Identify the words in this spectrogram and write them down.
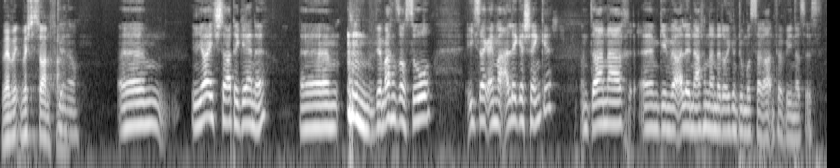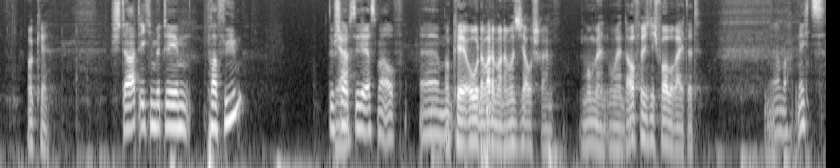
Wer, möchtest du anfangen? Genau. Ähm, ja, ich starte gerne. Ähm, wir machen es auch so, ich sage einmal alle Geschenke und danach ähm, gehen wir alle nacheinander durch und du musst erraten, für wen das ist. Okay. Starte ich mit dem Parfüm. Du ja. schreibst sie erstmal auf. Ähm, okay, oh, da warte mal, da muss ich aufschreiben. Moment, Moment, darauf bin ich nicht vorbereitet. Ja, macht nichts.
